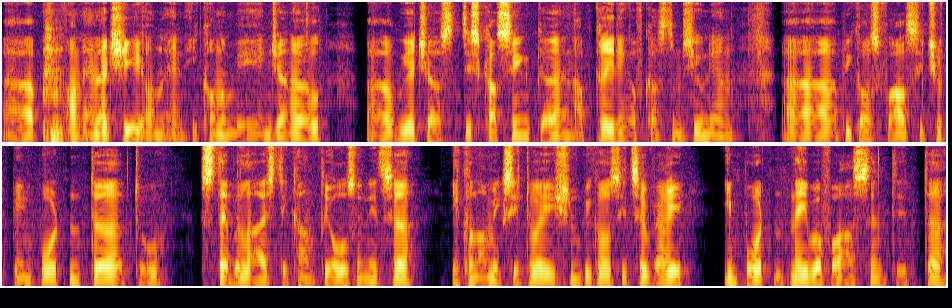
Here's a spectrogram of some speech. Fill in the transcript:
uh, on energy, on an economy in general. Uh, we are just discussing uh, an upgrading of customs union uh, because for us it should be important uh, to stabilize the country also in its economic situation because it's a very important neighbor for us, and it uh,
